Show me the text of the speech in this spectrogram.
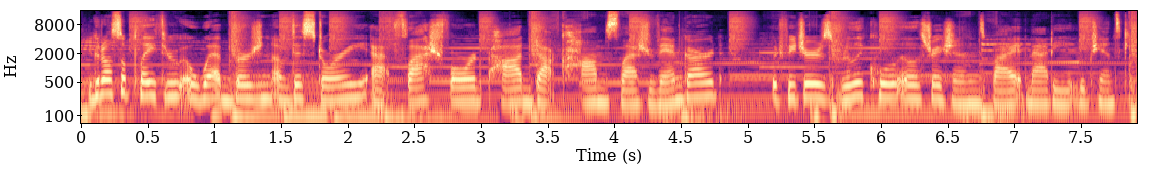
You can also play through a web version of this story at flashforwardpod.com slash vanguard, which features really cool illustrations by Maddie Lubchansky.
